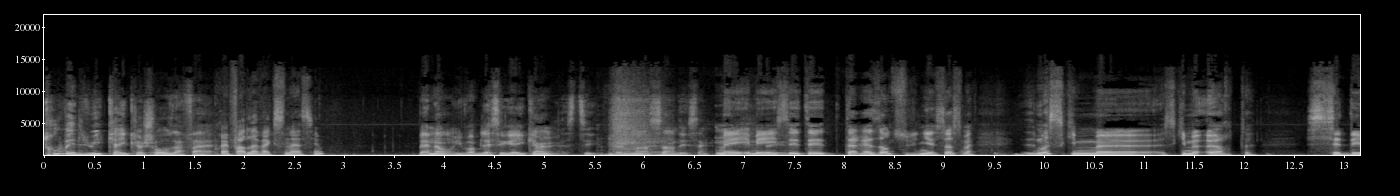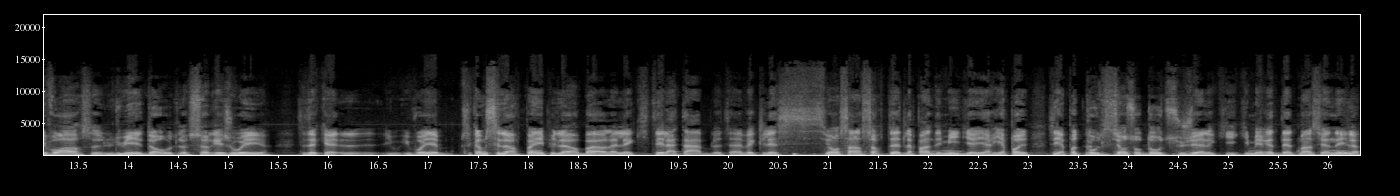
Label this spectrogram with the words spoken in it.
trouvez de lui quelque chose à faire. pourrait faire de la vaccination. Ben non, il va blesser quelqu'un, c'est tellement sans dessin. Mais mais Fait- c'était t'as raison de souligner ça. Moi, ce qui me ce qui me heurte, c'est de les voir lui et d'autres se réjouir. C'est-à-dire que euh, ils voyaient, c'est comme si leur pain puis leur beurre là, allaient quitter la table là, tu sais, avec le si on s'en sortait de la pandémie. Il y a, il y a- il y a pas, tu sais, il y a pas de position sur d'autres sujets là, qui, qui méritent d'être mentionnés. Là.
